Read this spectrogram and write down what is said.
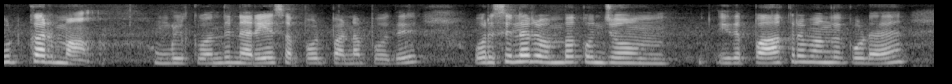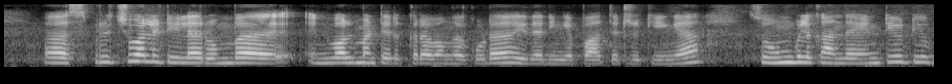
குட் கர்மா உங்களுக்கு வந்து நிறைய சப்போர்ட் பண்ண போகுது. ஒரு சிலர் ரொம்ப கொஞ்சம் இதை பார்க்குறவங்க கூட ஸ்பிரிச்சுவாலிட்டியில் ரொம்ப இன்வால்மெண்ட் இருக்கிறவங்க கூட இதை நீங்கள் பார்த்துட்ருக்கீங்க. ஸோ உங்களுக்கு அந்த இன்ட்யூட்டிவ்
